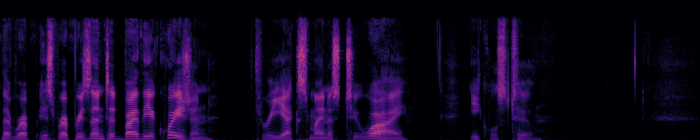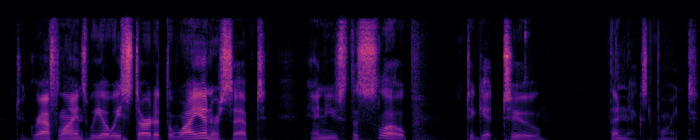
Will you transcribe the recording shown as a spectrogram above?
that rep is represented by the equation 3x minus 2y equals 2. To graph lines, we always start at the y-intercept and use the slope to get to the next point.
